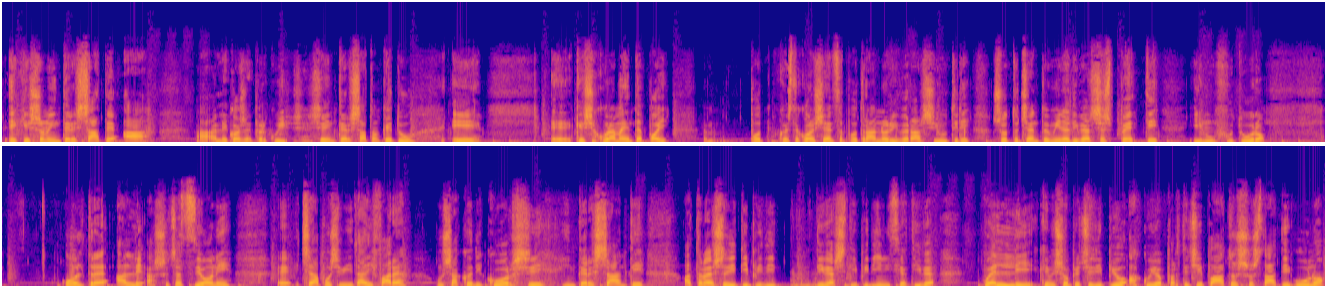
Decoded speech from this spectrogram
e che sono interessate alle cose per cui sei interessato anche tu e eh, che sicuramente poi ehm, queste conoscenze potranno rivelarsi utili sotto 100.000 diversi aspetti in un futuro. Oltre alle associazioni eh, c'è la possibilità di fare un sacco di corsi interessanti attraverso di tipi di, diversi tipi di iniziative. Quelli che mi sono piaciuti di più a cui ho partecipato sono stati uno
